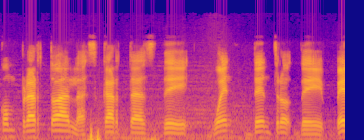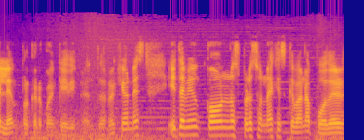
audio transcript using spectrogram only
comprar todas las cartas de Went dentro de Belém, porque recuerden que hay diferentes regiones, y también con los personajes que van a poder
